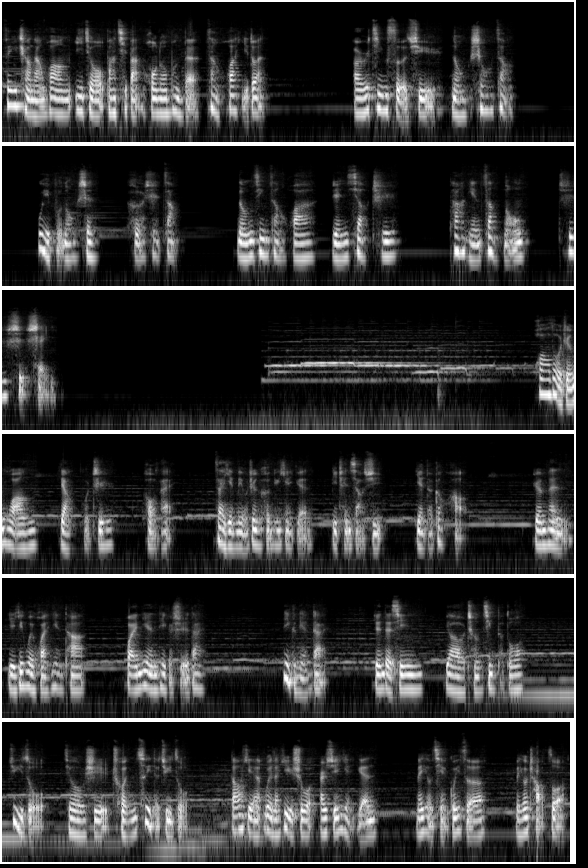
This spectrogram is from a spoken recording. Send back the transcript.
非常难忘一九八七版《红楼梦》的葬花一段：“而今死去浓收葬。”未卜侬身，何日葬？侬今葬花人笑痴，他年葬侬知是谁？花落人亡两不知。后来，再也没有任何女演员比陈小旭演得更好。人们也因为怀念她，怀念那个时代。那个年代，人的心要澄净得多。剧组就是纯粹的剧组，导演为了艺术而选演员，没有潜规则，没有炒作。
